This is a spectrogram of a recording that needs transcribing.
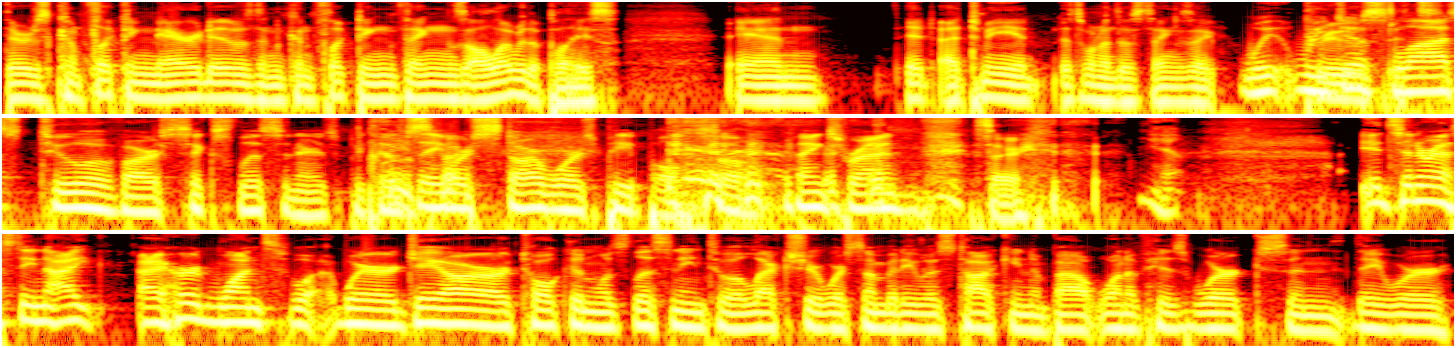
There's conflicting narratives and conflicting things all over the place, and it uh, to me, it, it's one of those things like We, we just lost two of our six listeners because they were Star Wars people. So thanks, Ryan. Sorry, Yeah. It's interesting. I, I heard once wh- where J.R.R. Tolkien was listening to a lecture where somebody was talking about one of his works and they were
